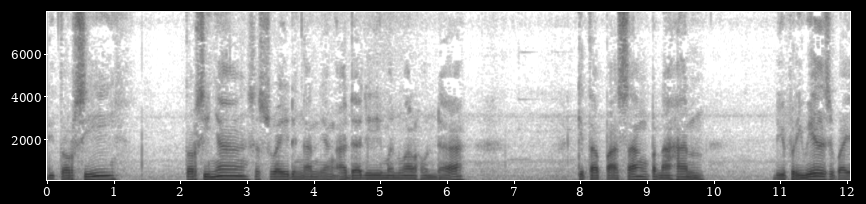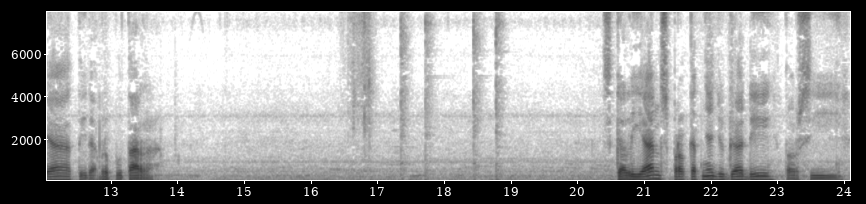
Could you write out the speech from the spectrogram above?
ditorsi. Torsinya sesuai dengan yang ada di manual Honda. Kita pasang penahan di freewheel supaya tidak berputar. Sekalian sprocketnya juga ditorsi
